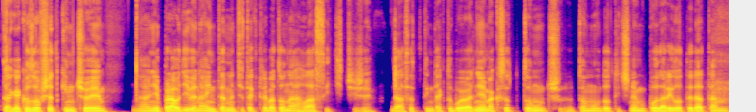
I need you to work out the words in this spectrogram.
Tak ako so všetkým, čo je nepravdivé na internete, tak treba to nahlásiť. Čiže dá sa tým takto bojovať. Neviem, ako sa to tomu, tomu dotyčnému podarilo teda tam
